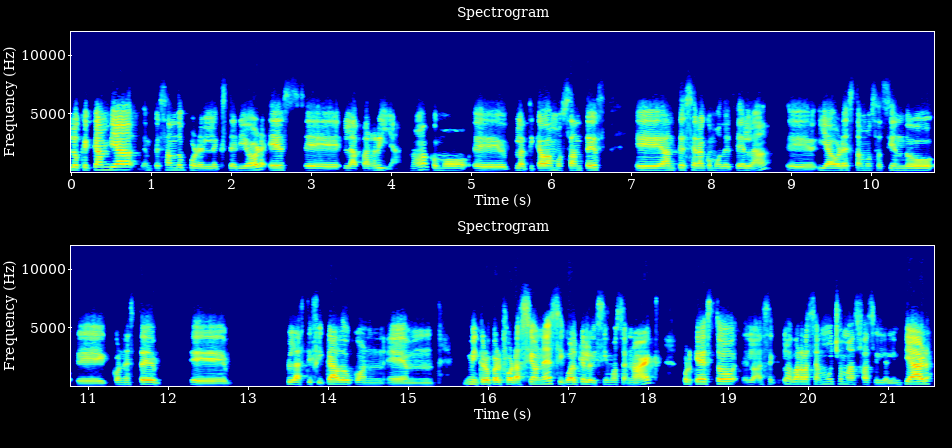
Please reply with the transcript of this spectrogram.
lo que cambia, empezando por el exterior, es eh, la parrilla, ¿no? Como eh, platicábamos antes, antes era como de tela y ahora estamos haciendo con este plastificado con eh, microperforaciones, igual que lo hicimos en ARC, porque esto hace que la barra sea mucho más fácil de limpiar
